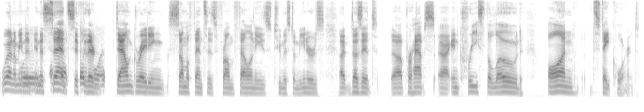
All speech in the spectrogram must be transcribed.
well, I mean, in a sense, if they're downgrading some offenses from felonies to misdemeanors, uh, does it uh, perhaps uh, increase the load on state court?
